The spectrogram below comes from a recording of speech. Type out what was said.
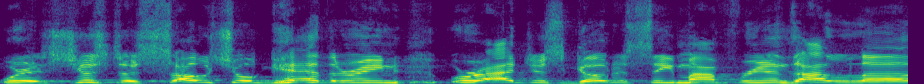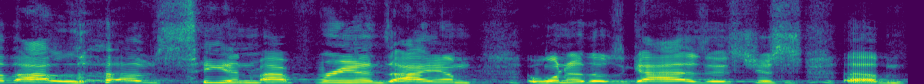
where it's just a social gathering, where I just go to see my friends. I love, I love seeing my friends. I am one of those guys that's just um,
